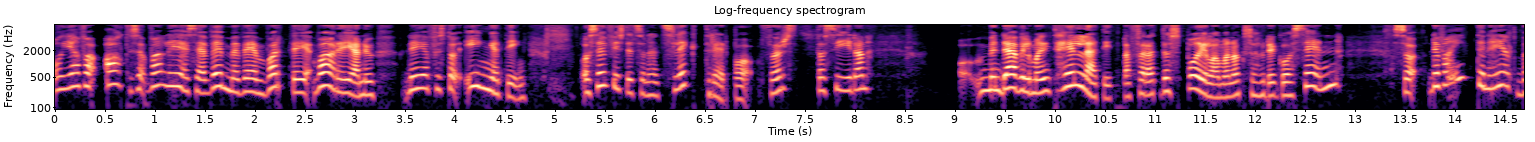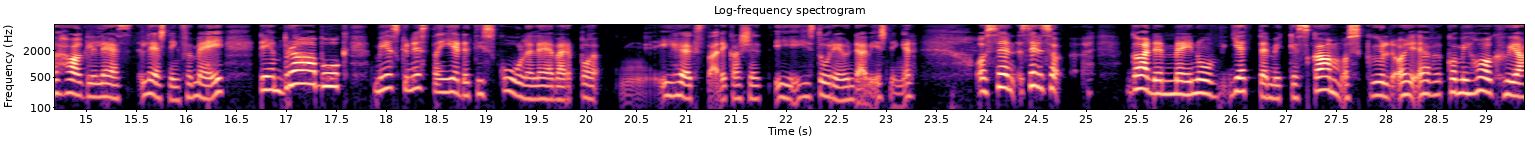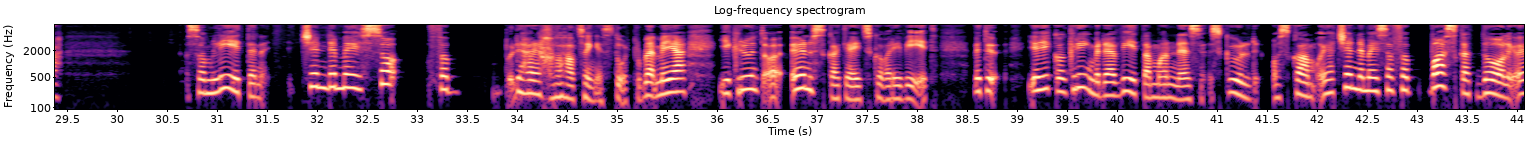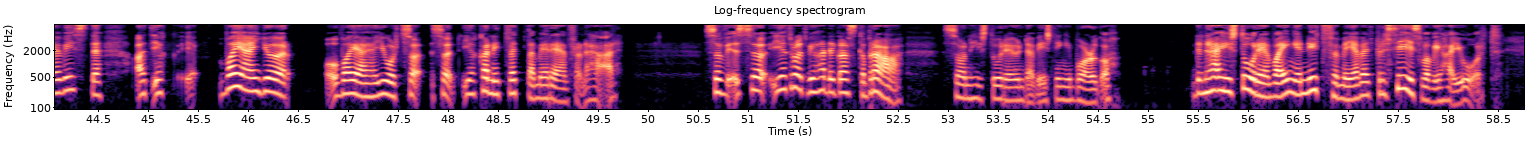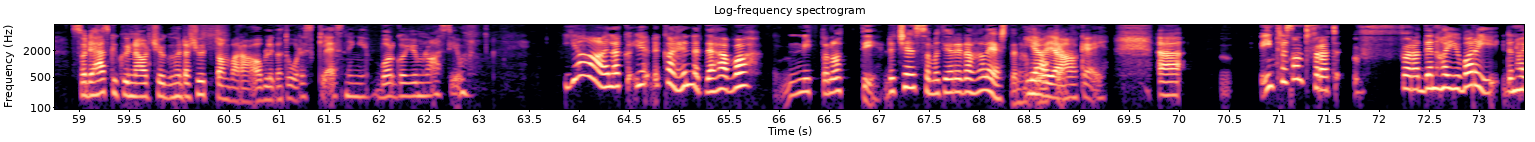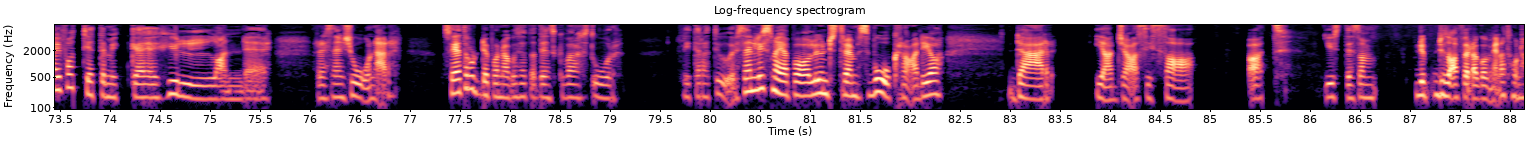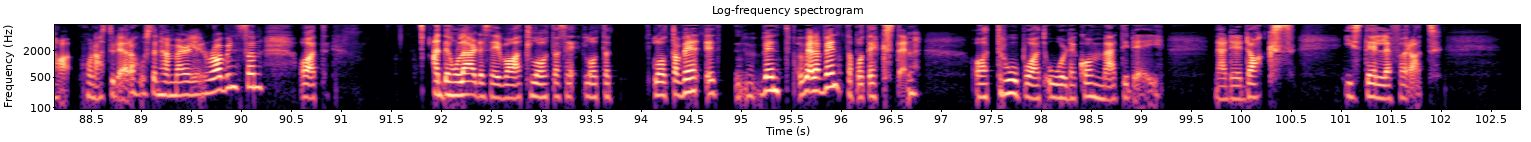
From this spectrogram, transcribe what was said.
Och jag var alltid så, vad läser jag, vem är vem, Vart är jag, var är jag nu? Nej, jag förstår ingenting. Och sen finns det ett sånt här släktträd på första sidan. Men där vill man inte heller titta för att då spoilar man också hur det går sen. Så det var inte en helt behaglig läs läsning för mig. Det är en bra bok, men jag skulle nästan ge det till skolelever på, i högstadiet, kanske i historieundervisningen. Och sen, sen så gav det mig nog jättemycket skam och skuld och jag kom ihåg hur jag som liten kände mig så för det här var alltså inget stort problem, men jag gick runt och önskade att jag inte skulle varit vit. Vet du, jag gick omkring med den vita mannens skuld och skam och jag kände mig så förbaskat dålig och jag visste att jag, vad jag än gör och vad jag har gjort så, så jag kan inte tvätta mig ren från det här. Så, vi, så jag tror att vi hade ganska bra sån historieundervisning i Borgo. Den här historien var inget nytt för mig, jag vet precis vad vi har gjort. Så det här skulle kunna år 2017 vara obligatorisk läsning i Borgå gymnasium? Ja, eller det kan hända att det här var 1980. Det känns som att jag redan har läst den här ja, boken. Ja, okej. Okay. Uh, intressant för att, för att den har ju varit, den har ju fått jättemycket hyllande recensioner. Så jag trodde på något sätt att den skulle vara stor litteratur. Sen lyssnade jag på Lundströms bokradio där Jadjasi sa att just det som du, du sa förra gången att hon har, hon har studerat hos den här Marilyn Robinson och att, att det hon lärde sig var att låta, sig, låta, låta eh, vänt, eller vänta på texten och att tro på att ordet kommer till dig när det är dags istället för att,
